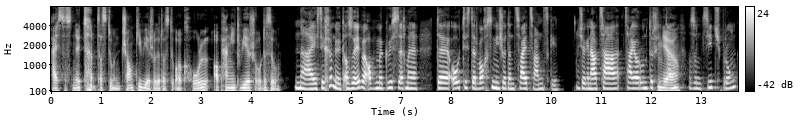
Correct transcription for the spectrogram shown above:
heißt das nicht, dass du ein Junkie wirst oder dass du alkoholabhängig wirst oder so. Nein, sicher nicht. Also eben, aber man gewissen, ich meine, der Otis, der Erwachsene, ist ja dann 22. Ist ja genau 10, 10 Jahre Unterschied Ja. dann. Also ein Zeitsprung.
